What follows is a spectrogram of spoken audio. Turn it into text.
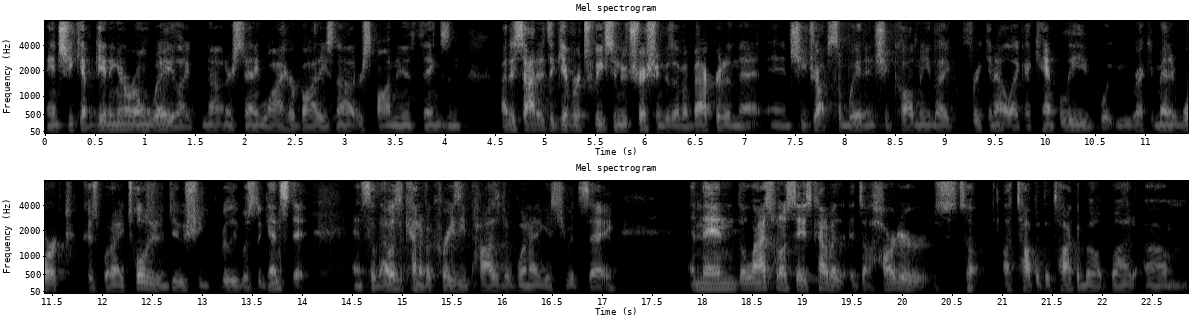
And she kept getting in her own way, like not understanding why her body's not responding to things. And I decided to give her tweaks in nutrition because I have a background in that. And she dropped some weight and she called me like freaking out, like, I can't believe what you recommended worked because what I told her to do, she really was against it. And so that was kind of a crazy positive one, I guess you would say. And then the last one I'll say is kind of a, it's a harder st- a topic to talk about, but um,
